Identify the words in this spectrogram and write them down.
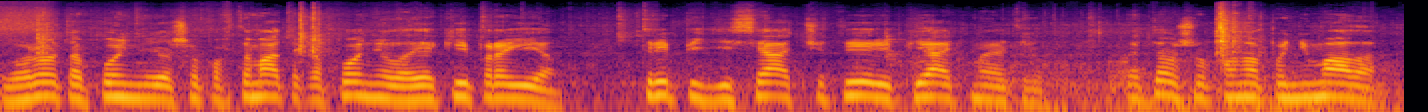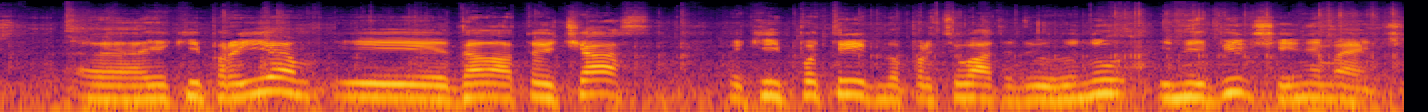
ворота поняли, щоб автоматика поняла, який проєм. 3,50, 4, 5 метрів. Для того, щоб вона розуміла, е, який проєм і дала той час, який потрібно працювати двигуну, і не більше, і не менше.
